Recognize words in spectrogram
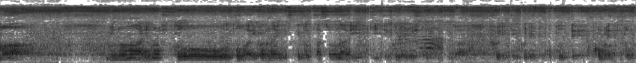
まあ身の回りの人とは言わないですけど多少なり聞いてくれる人たちが増えてくれることでコメントと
